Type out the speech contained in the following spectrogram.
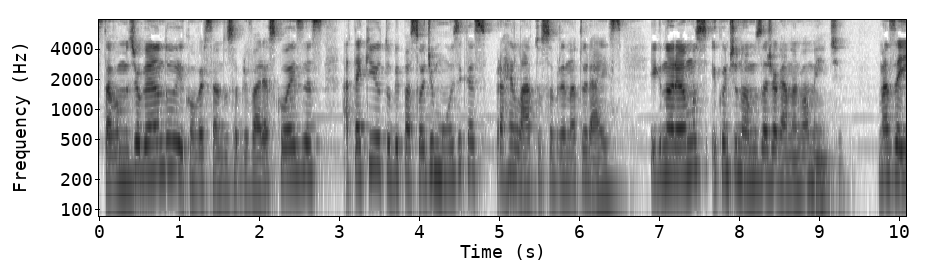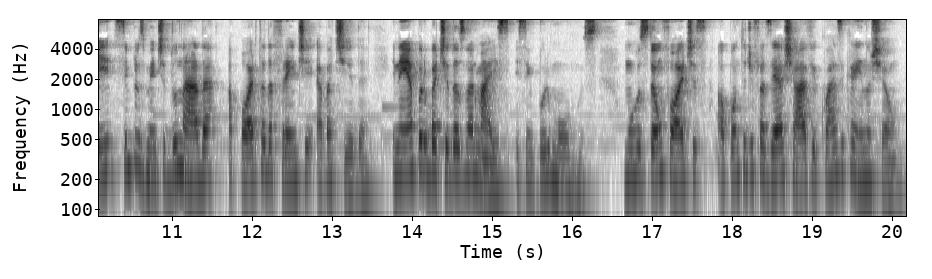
Estávamos jogando e conversando sobre várias coisas, até que o YouTube passou de músicas para relatos sobrenaturais. Ignoramos e continuamos a jogar normalmente. Mas aí, simplesmente do nada, a porta da frente é batida. E nem é por batidas normais, e sim por murros. Murros tão fortes ao ponto de fazer a chave quase cair no chão.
